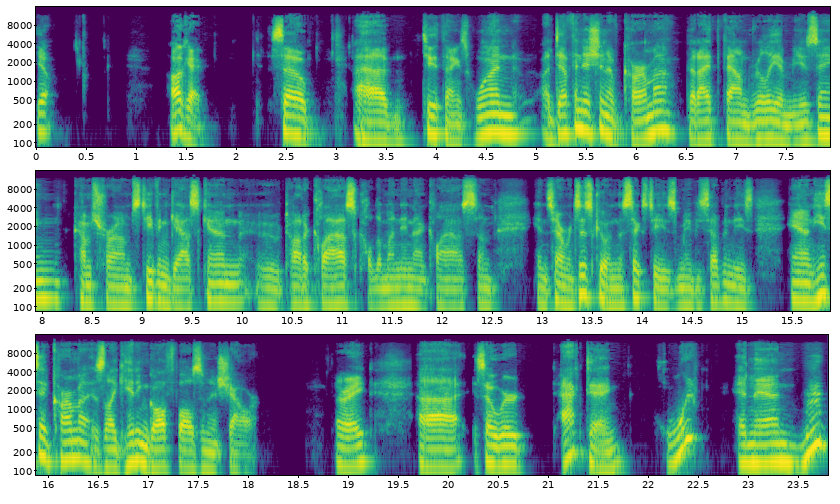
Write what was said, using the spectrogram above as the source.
yeah okay. So, um, two things. One, a definition of karma that I found really amusing comes from Stephen Gaskin, who taught a class called the Monday Night Class and in San Francisco in the 60s, maybe 70s. And he said karma is like hitting golf balls in a shower. All right. Uh, so we're acting, whoop, and then whoop,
